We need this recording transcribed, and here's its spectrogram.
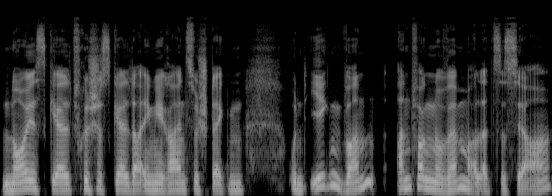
neues Geld, frisches Geld da irgendwie reinzustecken und irgendwann, Anfang November letztes Jahr,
